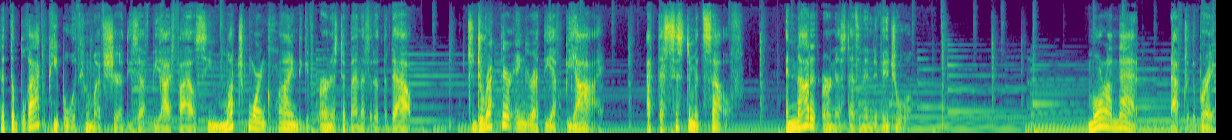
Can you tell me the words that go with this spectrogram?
that the black people with whom I've shared these FBI files seem much more inclined to give Ernest a benefit of the doubt, to direct their anger at the FBI, at the system itself, and not at Ernest as an individual. More on that after the break.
